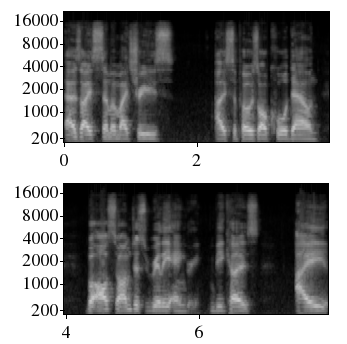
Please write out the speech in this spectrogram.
as I simmer my trees, I suppose I'll cool down, but also I'm just really angry because I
